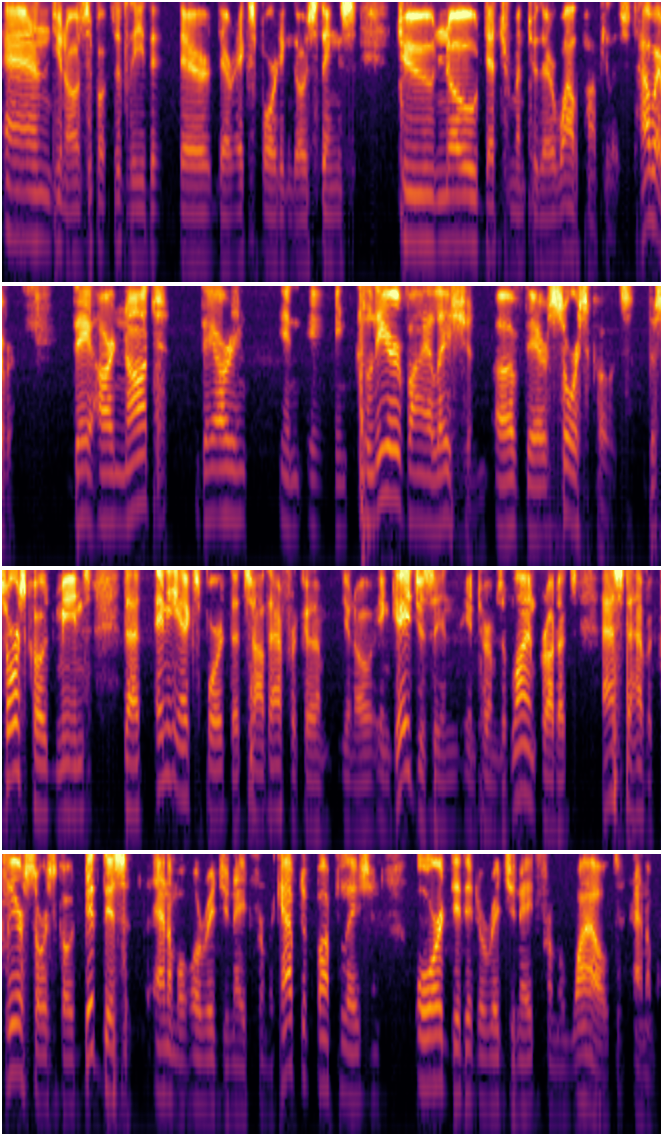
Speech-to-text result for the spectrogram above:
and you know supposedly they're they're exporting those things to no detriment to their wild population. However, they are not they are in in, in clear violation of their source codes. The source code means that any export that South Africa, you know, engages in in terms of lion products has to have a clear source code. Did this animal originate from a captive population, or did it originate from a wild animal?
